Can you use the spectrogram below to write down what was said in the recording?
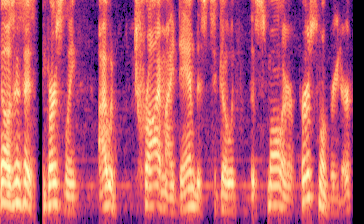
No, I was going to say personally, I would try my damnedest to go with the smaller personal breeder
